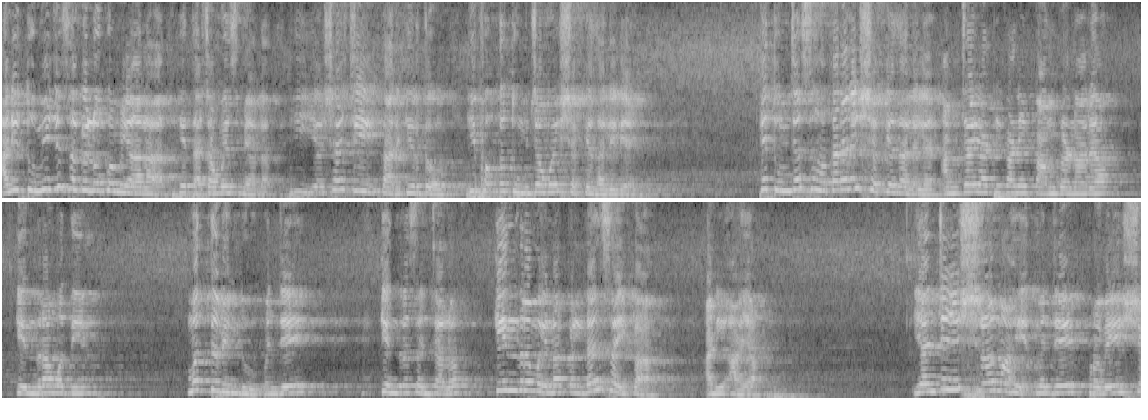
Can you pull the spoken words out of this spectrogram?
आणि तुम्ही जे सगळे लोक मिळालात हे त्याच्यामुळेच मिळालात. ही यशाची कारकीर्द ही फक्त तुमच्यामुळेच शक्य झालेली आहे. हे तुमच्या सहकार्याने शक्य झालेलं आहे. आमच्या या ठिकाणी काम करणाऱ्या केंद्रामधील मध्यबिंदू म्हणजे केंद्र संचालक केंद्र महिला कल्याण सहायिका आणि आया. यांचे जे श्रम आहेत म्हणजे प्रवेश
